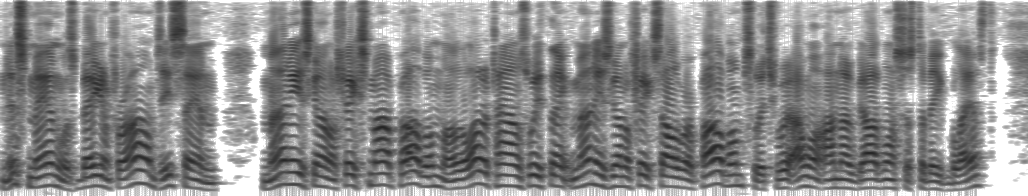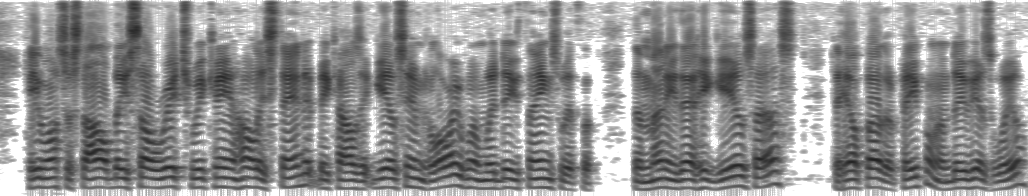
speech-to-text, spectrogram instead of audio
And this man was begging for alms. He's saying, Money's going to fix my problem. A lot of times we think money's going to fix all of our problems, which we, I, want, I know God wants us to be blessed. He wants us to all be so rich we can't hardly stand it because it gives Him glory when we do things with the, the money that He gives us to help other people and do His will.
